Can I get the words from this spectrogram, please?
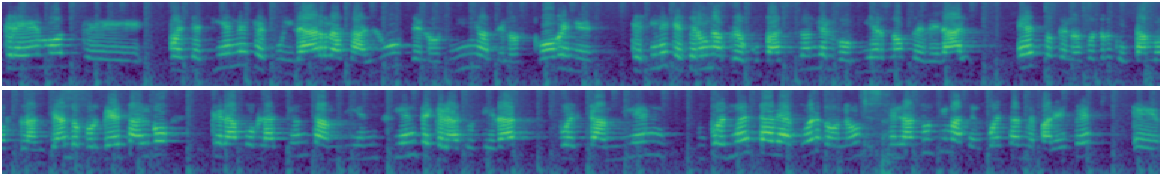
Creemos que pues se tiene que cuidar la salud de los niños, de los jóvenes, que tiene que ser una preocupación del gobierno federal esto que nosotros estamos planteando, porque es algo que la población también siente, que la sociedad pues también pues no está de acuerdo, ¿no? En las últimas encuestas me parece eh,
